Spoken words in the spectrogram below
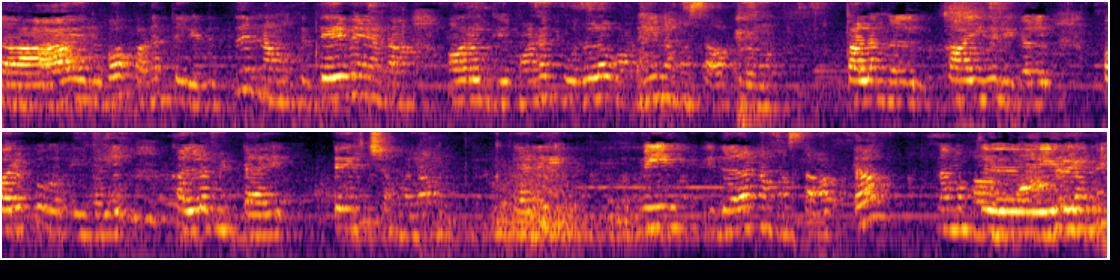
அந்த ஆயிரம் ரூபாய் பணத்தை எடுத்து நமக்கு தேவையான ஆரோக்கியமான பொருளை வாங்கி நம்ம சாப்பிடணும். பழங்கள் காய்கறிகள் பருப்பு வகைகள் கடல மிட்டாய் பேரிச்சம்பழம் கறி மீன் இதெல்லாம் நம்ம சாப்பிட்டா நமக்கு எல்லாமே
